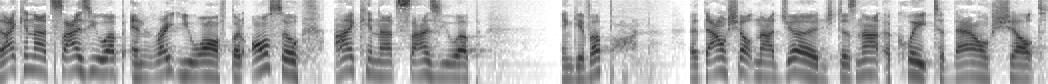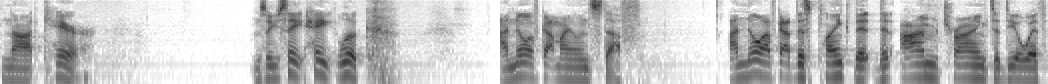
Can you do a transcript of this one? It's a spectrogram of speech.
That I cannot size you up and write you off, but also I cannot size you up and give up on. That thou shalt not judge does not equate to thou shalt not care. And so you say, hey, look, I know I've got my own stuff. I know I've got this plank that, that I'm trying to deal with,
